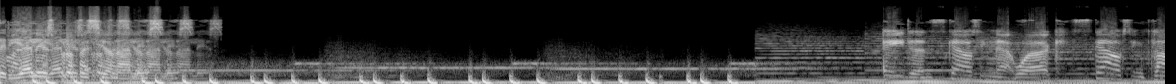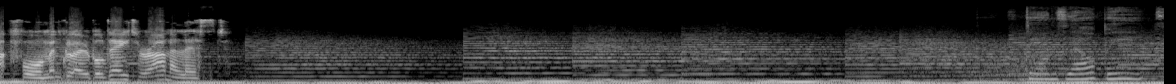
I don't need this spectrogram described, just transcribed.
Materiales profesionales. Aiden Scouting Network, Scouting Platform and Global Data Analyst. Denzel Beats.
